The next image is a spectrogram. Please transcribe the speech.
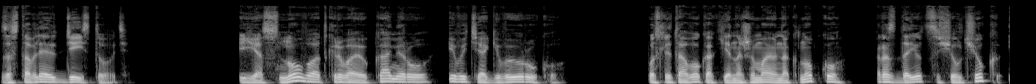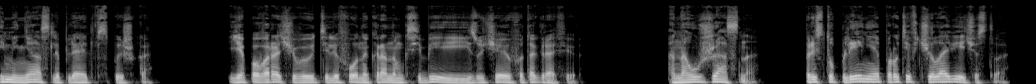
заставляют действовать. я снова открываю камеру и вытягиваю руку. После того, как я нажимаю на кнопку, раздается щелчок, и меня ослепляет вспышка. Я поворачиваю телефон экраном к себе и изучаю фотографию. Она ужасна. Преступление против человечества.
